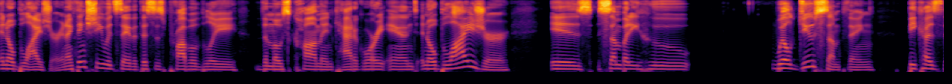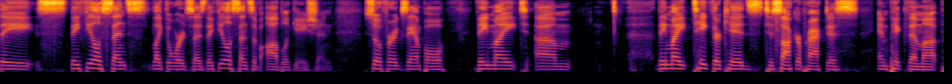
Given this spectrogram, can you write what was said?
an obliger? And I think she would say that this is probably the most common category. And an obliger is somebody who will do something because they they feel a sense like the word says they feel a sense of obligation so for example they might um, they might take their kids to soccer practice and pick them up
